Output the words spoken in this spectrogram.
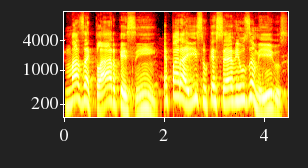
Mas é claro que sim. É para isso que servem os amigos.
